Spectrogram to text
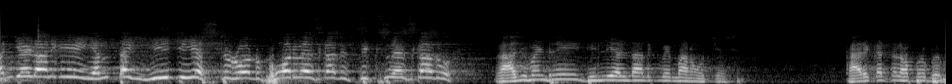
పనిచేయడానికి ఎంత ఈజియెస్ట్ రోడ్ ఫోర్ వేస్ కాదు సిక్స్ వేస్ కాదు. రాజమండ్రి ఢిల్లీ వెళ్ళడానికి విమానం వచ్చేసింది. కార్యకర్తలు అప్పుడు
